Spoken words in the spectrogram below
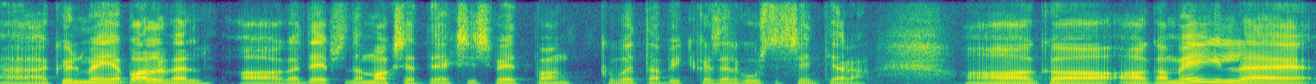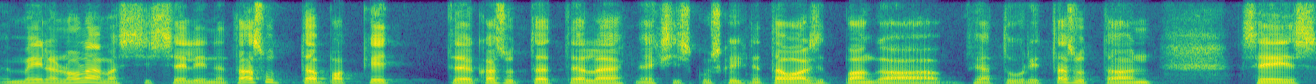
Äh, küll meie palvel, aga teeb seda makset, ehk siis Swedbank võtab ikka selle kuusteist senti ära. aga, aga meile, meil on olemas siis selline tasuta pakett kasutajatele, ehk siis kus kõik need tavalised pangafeatuurid tasuta on sees,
